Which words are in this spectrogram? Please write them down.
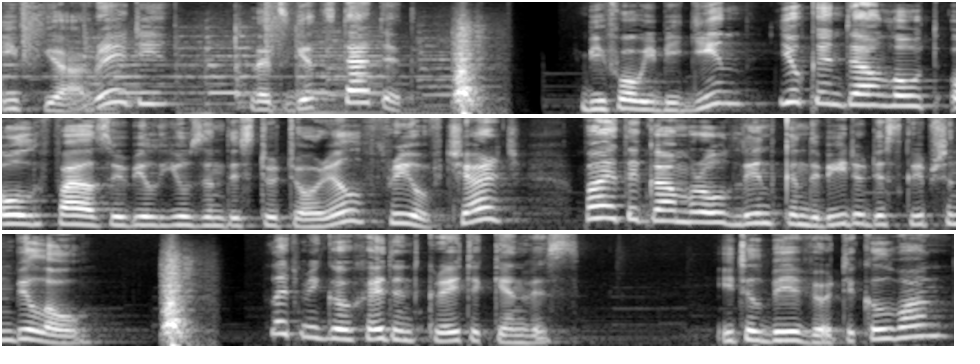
If you are ready, let's get started! Before we begin, you can download all files we will use in this tutorial free of charge via the Gumroad link in the video description below. Let me go ahead and create a canvas. It'll be a vertical one,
